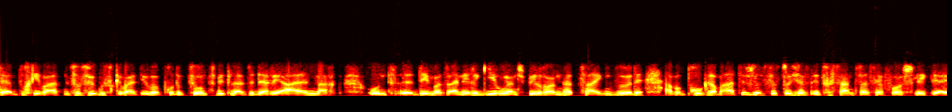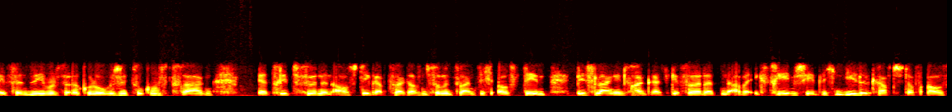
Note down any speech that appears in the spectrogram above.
der privaten Verfügungsgewalt über Produktionsmittel, also der realen Macht und äh, dem, was eine Regierung an Spielräumen hat, zeigen würde. Aber programmatisch ist es durchaus interessant, was er vorschlägt. Er ist sensibel für ökologische Zukunftsfragen. Er tritt für einen Ausstieg ab 2025 aus dem bislang in Frankreich geförderten, aber extrem schädlichen Dieselkraftstoff aus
